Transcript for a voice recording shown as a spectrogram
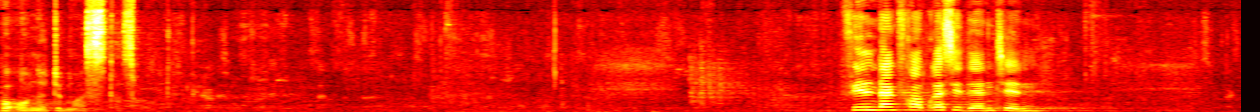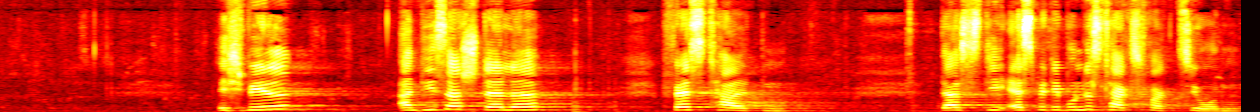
Abgeordnete Mast das Wort. Vielen Dank, Frau Präsidentin. Ich will an dieser Stelle festhalten, dass die SPD-Bundestagsfraktion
